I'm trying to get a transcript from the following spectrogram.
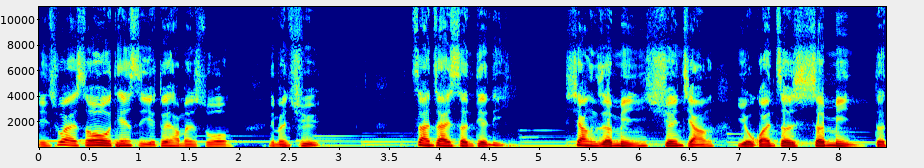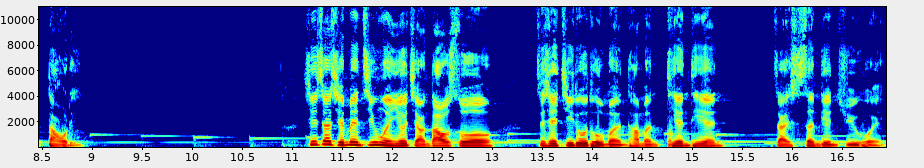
领出来的时候，天使也对他们说：“你们去站在圣殿里。”向人民宣讲有关这生命的道理。其实，在前面经文有讲到说，这些基督徒们，他们天天在圣殿聚会，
